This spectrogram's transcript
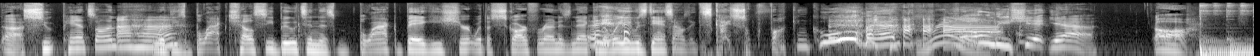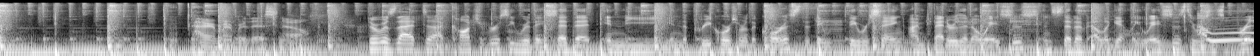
uh, suit pants on with these black Chelsea boots and this black baggy shirt with a scarf around his neck. And the way he was dancing, I was like, this guy's so fucking cool, man. really? Holy shit, yeah. Oh, I remember this now. There was that uh, controversy where they said that in the in the pre-chorus or the chorus that they they were saying I'm better than Oasis instead of elegantly Oasis. There was this Brit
